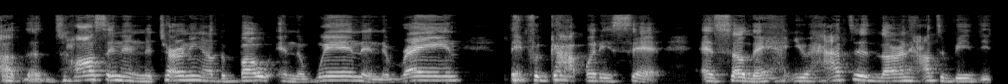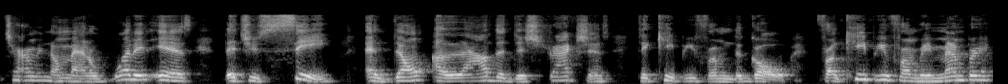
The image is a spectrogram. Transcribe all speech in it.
of the tossing and the turning of the boat and the wind and the rain, they forgot what he said. And so they you have to learn how to be determined no matter what it is that you see and don't allow the distractions to keep you from the goal, from keep you from remembering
